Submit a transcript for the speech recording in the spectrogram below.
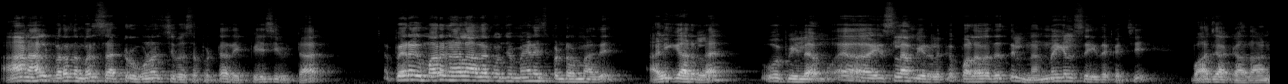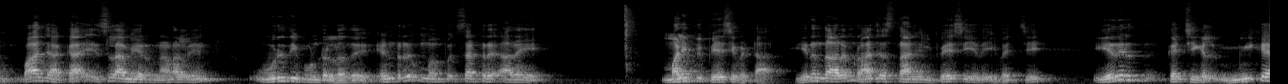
ஆனால் பிரதமர் சற்று உணர்ச்சி வசப்பட்டு அதை பேசிவிட்டார். பிறகு மறுநாள் அதை கொஞ்சம் மேனேஜ் பண்ணுற மாதிரி அலிகாரில் ஊபியில் இஸ்லாமியர்களுக்கு பல விதத்தில் நன்மைகள் செய்த கட்சி பாஜக தான். பாஜக இஸ்லாமியர் நலனின் உறுதி பூண்டுள்ளது என்று சற்று அதை மலிப்பி பேசிவிட்டார். இருந்தாலும் ராஜஸ்தானில் பேசியதை வச்சு எதிர் கட்சிகள் மிக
